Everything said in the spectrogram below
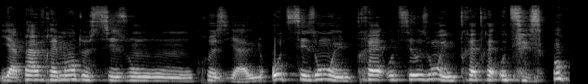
il n'y a pas vraiment de saison creuse. Il y a une haute saison et une très haute saison et une très très haute saison.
